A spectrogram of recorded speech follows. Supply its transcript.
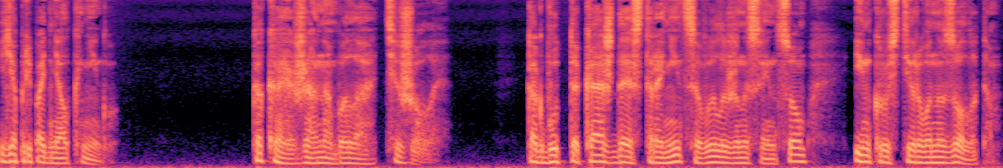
я приподнял книгу. Какая же она была тяжелая. Как будто каждая страница выложена свинцом и инкрустирована золотом.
